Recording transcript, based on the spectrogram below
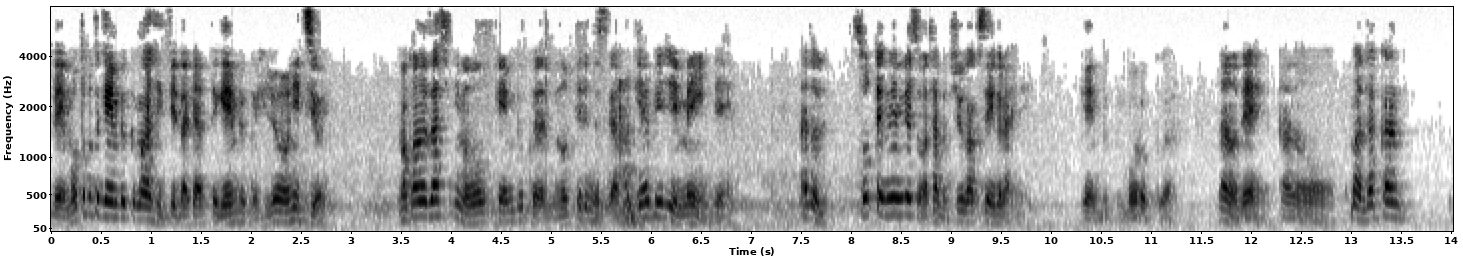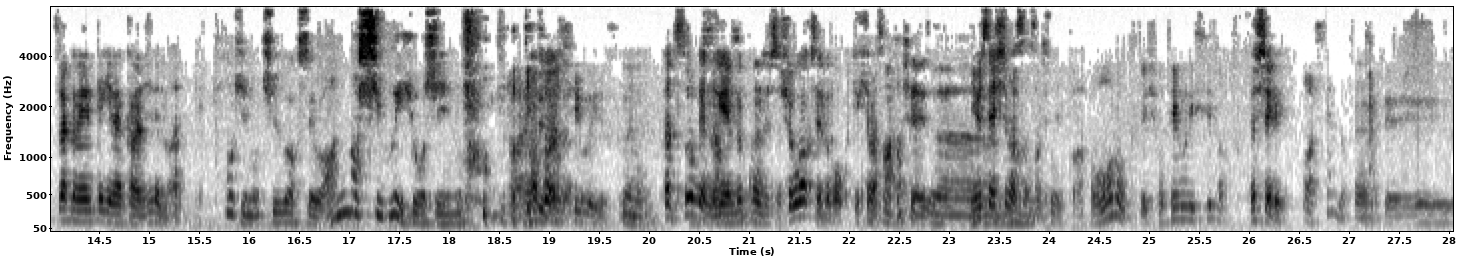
で、もともとゲームブックマガジンっていうだけあって、ゲームブックが非常に強い。まあこの雑誌にもゲームブックが載ってるんですが、TRPG メインで、あと、想定年齢層は多分中学生ぐらいね。ゲームブック、ウォーロックは。なので、あの、まあ若干、若年的な感じでもあって。当時の中学生はあんな渋い表紙のあれあそうですは渋いですね。うんだって、総研のゲームブックコンテスト、小学生とか送ってきてますまあ確かに、うん入選してますよそうそれか。オーロックって書店売りしてたんですそしてる。かあ、してんだ。うんへー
